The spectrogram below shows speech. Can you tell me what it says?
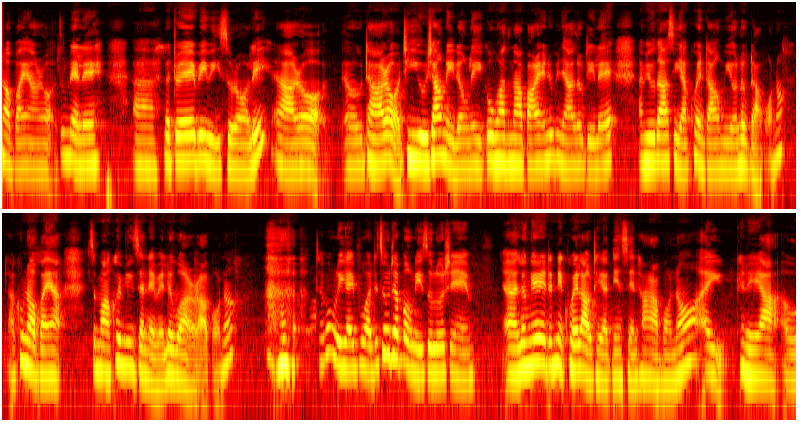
နောက်ပိုင်းကတော့သူနဲ့လဲအာလက်တွဲပြီးပြီဆိုတော့လေအဲ့ဒါတော့ဟိုဒါကတော့ဒီကိုရောက်နေတုန်းလေကိုဝါသနာပါတဲ့အမှုပညာလုပ်တွေလည်းအမျိုးသားစီကခွင့်တောင်းပြီးတော့လုပ်တာပေါ့နော်ဒါခုနောက်ပိုင်းကကျမခွင့်ပြုချက်နဲ့ပဲလုပ်ရတာပေါ့နော်ဓာတ်ပုံလေးရိုက်ဖို့ကတချို့ဓာတ်ပုံလေးဆိုလို့ရှိရင်အဲလွန်ခဲ့တဲ့တစ်နှစ်ခွဲလောက်တည်းကပြင်ဆင်ထားတာပေါ့နော်အဲ့ခရေကဟို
